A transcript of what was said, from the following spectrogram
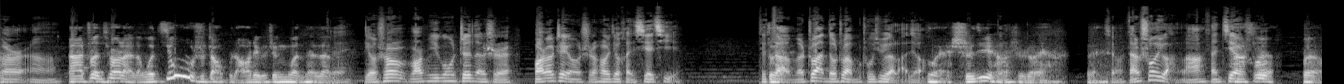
圈啊啊转圈来的，我就是找不着这个真棺材在。对，有时候玩迷宫真的是玩到这种时候就很泄气，就怎么转都转不出去了，就对，实际上是这样。对，行，咱说远了啊，咱接着说。对啊，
